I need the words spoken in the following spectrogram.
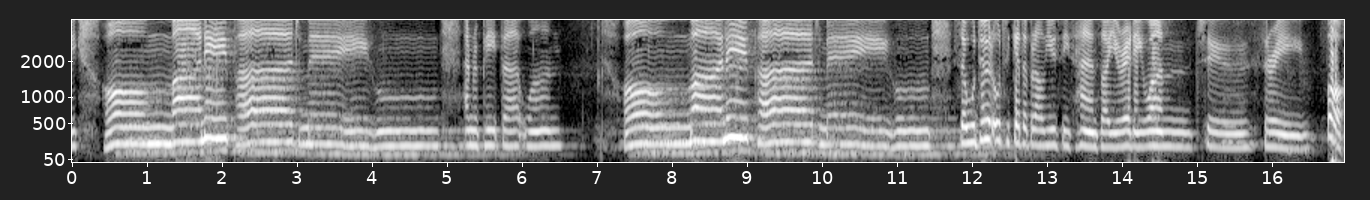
Ready? Om Mani Padme Hum. And repeat that one. Om Mani Padme Hum. So we'll do it all together, but I'll use these hands. Are you ready? One, two, three, four.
